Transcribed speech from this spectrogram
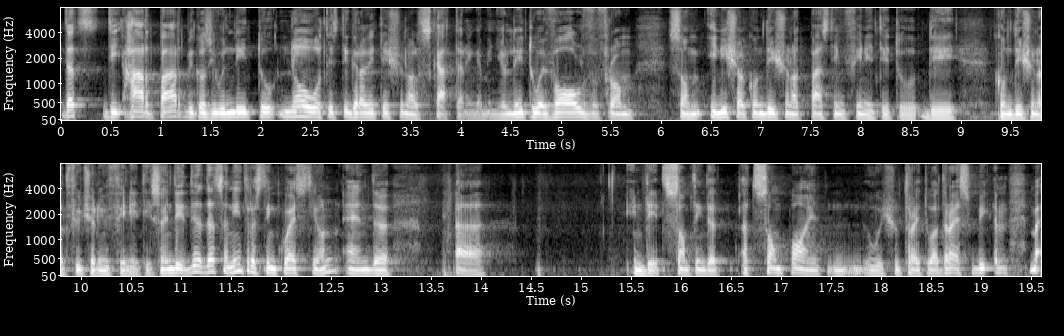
That's the hard part because you will need to know what is the gravitational scattering. I mean, you'll need to evolve from some initial condition at past infinity to the condition at future infinity. So, indeed, that's an interesting question, and uh, uh, indeed something that at some point we should try to address. Um, uh,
